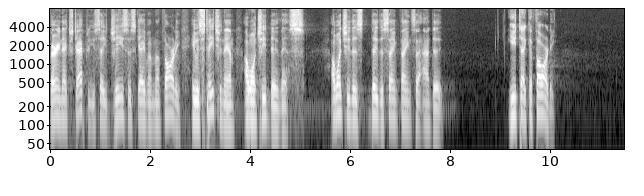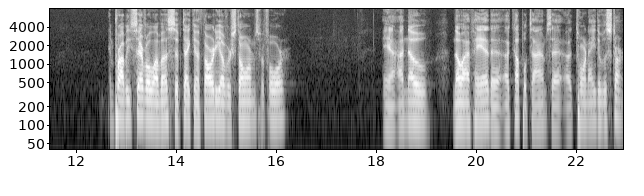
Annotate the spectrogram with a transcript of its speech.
Very next chapter, you see Jesus gave them authority. He was teaching them, I want you to do this. I want you to do the same things that I do. You take authority. And probably several of us have taken authority over storms before. And I know, know I've had a, a couple times that a tornado was turned.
